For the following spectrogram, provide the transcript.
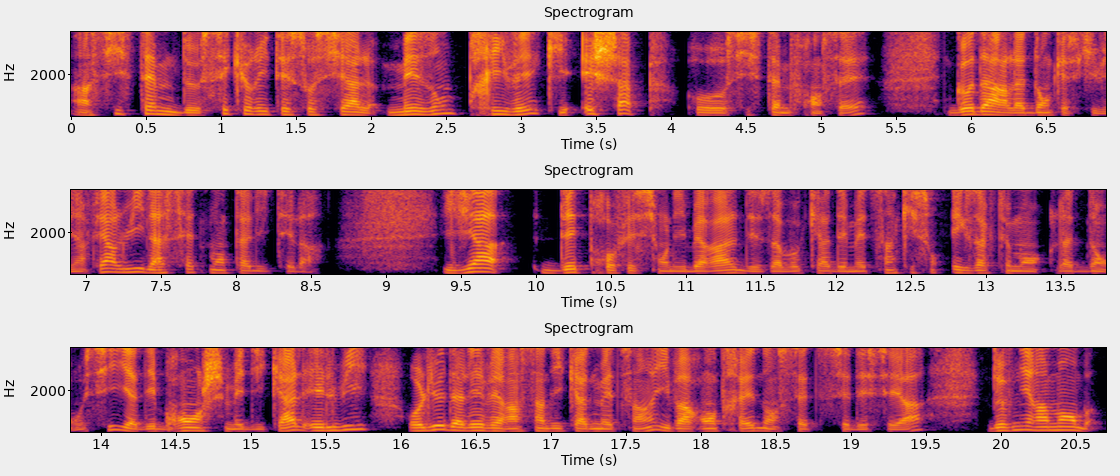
un, système de sécurité sociale maison privée qui échappe au système français. Godard là-dedans, qu'est-ce qu'il vient faire? Lui, il a cette mentalité-là. Il y a des professions libérales, des avocats, des médecins qui sont exactement là-dedans aussi. Il y a des branches médicales. Et lui, au lieu d'aller vers un syndicat de médecins, il va rentrer dans cette CDCA, devenir un membre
